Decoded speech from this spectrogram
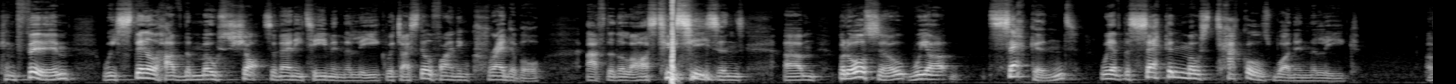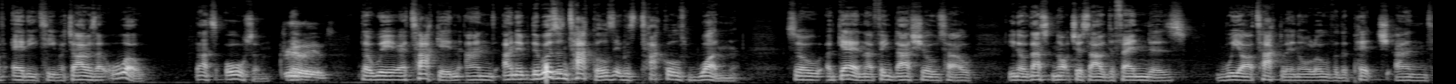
confirm we still have the most shots of any team in the league, which I still find incredible after the last two seasons. Um, but also we are second. We have the second most tackles won in the league of any team, which I was like, whoa, that's awesome. Brilliant. that we're attacking and and it, there wasn't tackles it was tackles won so again i think that shows how you know that's not just our defenders. We are tackling all over the pitch and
